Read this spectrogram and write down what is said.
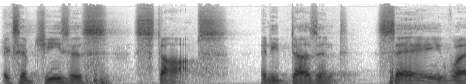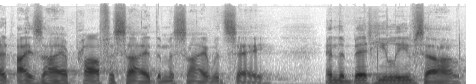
Except Jesus stops and he doesn't say what Isaiah prophesied the Messiah would say. And the bit he leaves out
